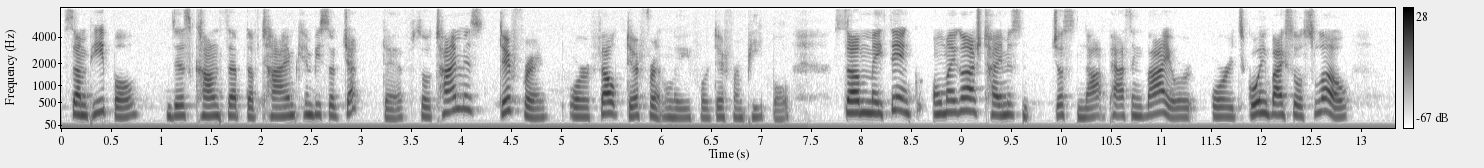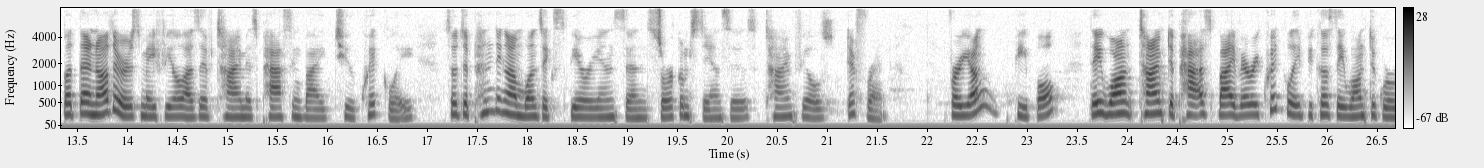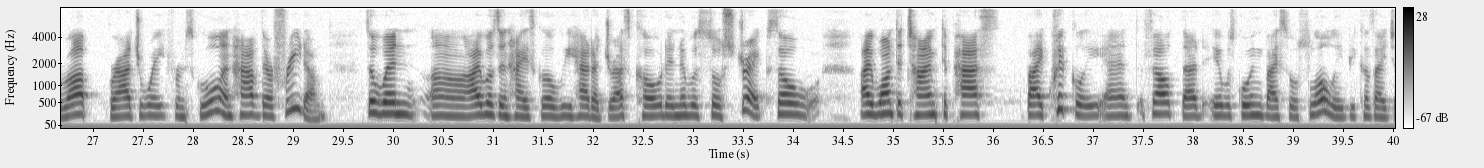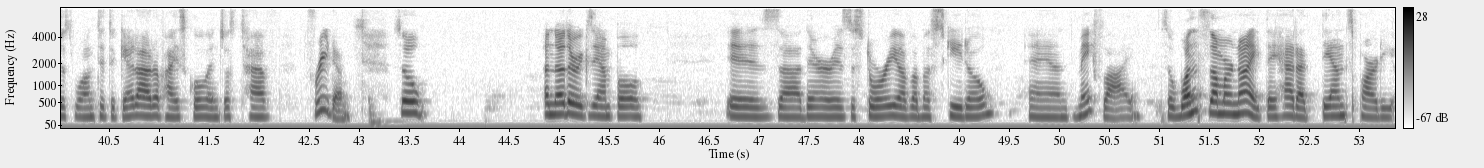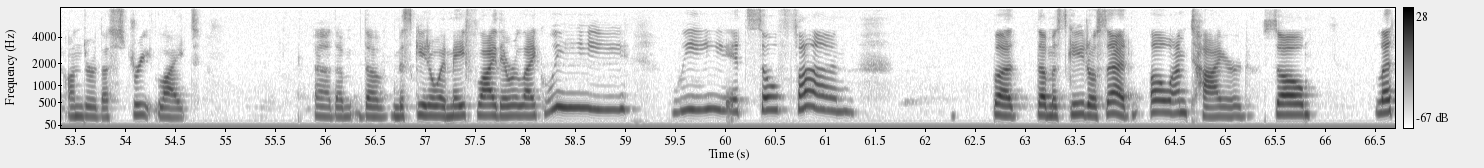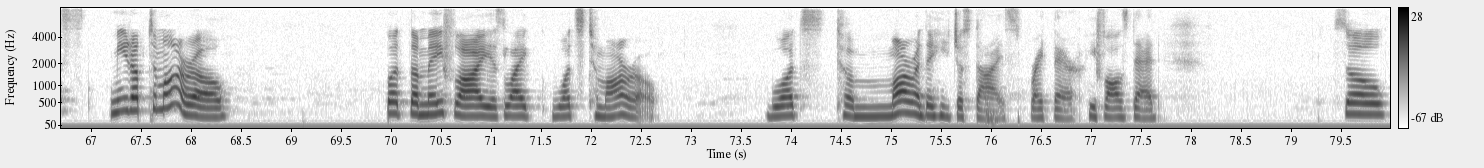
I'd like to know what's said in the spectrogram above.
some people, this concept of time can be subjective. So time is different or felt differently for different people. Some may think, oh my gosh, time is just not passing by or, or it's going by so slow. But then others may feel as if time is passing by too quickly. So, depending on one's experience and circumstances, time feels different. For young people, they want time to pass by very quickly because they want to grow up, graduate from school, and have their freedom. So when uh, I was in high school, we had a dress code and it was so strict. So I wanted time to pass by quickly and felt that it was going by so slowly because I just wanted to get out of high school and just have freedom. So another example is uh, there is a story of a mosquito and mayfly. So one summer night, they had a dance party under the street light. Uh, the the mosquito and mayfly they were like wee wee it's so fun. But the mosquito said oh i'm tired so let's meet up tomorrow. But the mayfly is like what's tomorrow? What's tomorrow? And then he just dies right there. He falls dead so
